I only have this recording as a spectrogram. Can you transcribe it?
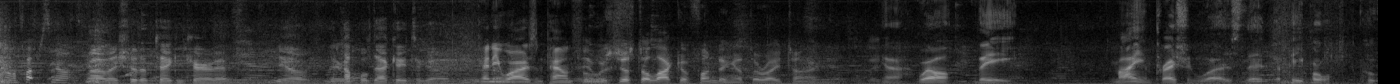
or perhaps not. Well, they should have taken care of it, you know, a couple decades ago. Penny wise and pound foolish. It was just a lack of funding at the right time. Yeah, well, the my impression was that the people who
